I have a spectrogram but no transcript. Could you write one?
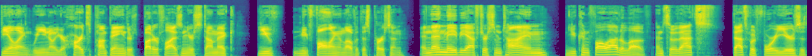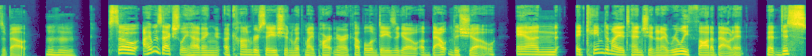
feeling where you know your heart's pumping, there's butterflies in your stomach, you've you're falling in love with this person. And then maybe after some time you can fall out of love. And so that's that's what 4 years is about. Mm-hmm. So I was actually having a conversation with my partner a couple of days ago about the show, and it came to my attention, and I really thought about it that this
